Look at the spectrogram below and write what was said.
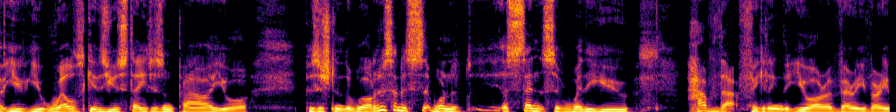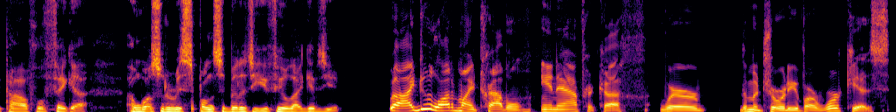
you, you, wealth gives you status and power. Your position in the world. I just had a, wanted a sense of whether you have that feeling that you are a very very powerful figure, and what sort of responsibility you feel that gives you. Well, I do a lot of my travel in Africa, where the majority of our work is,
